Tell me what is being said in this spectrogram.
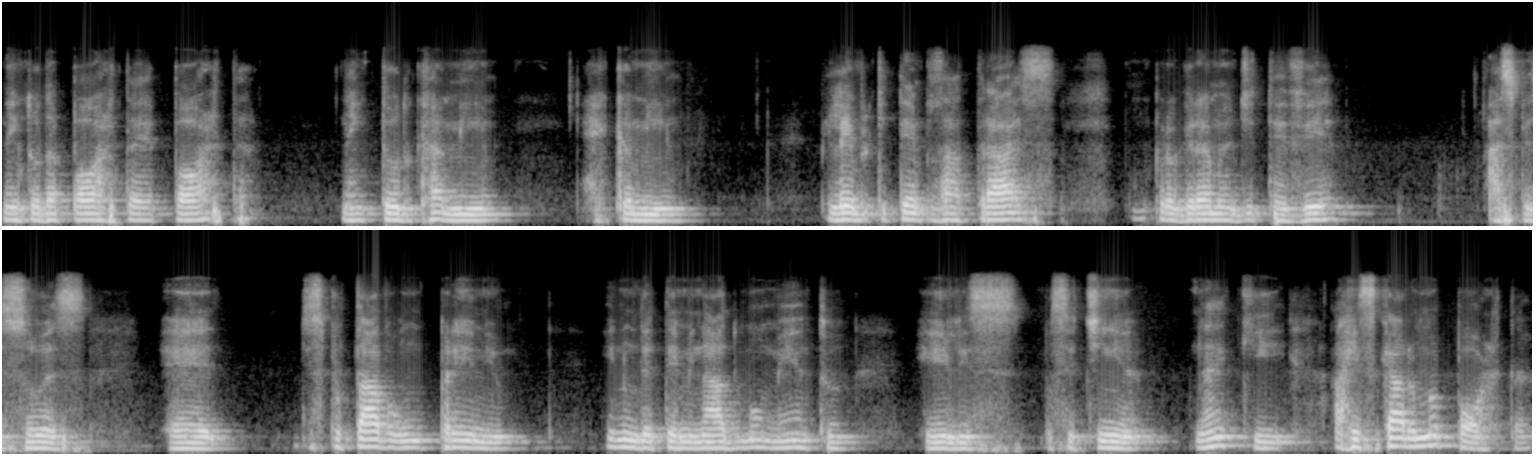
nem toda porta é porta, nem todo caminho é caminho. Me lembro que tempos atrás, um programa de TV, as pessoas é, disputavam um prêmio e num determinado momento eles, você tinha né, que arriscar uma porta.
